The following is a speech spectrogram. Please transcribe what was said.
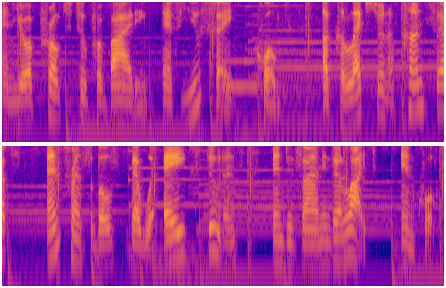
and your approach to providing, as you say, quote, a collection of concepts and principles that will aid students in designing their life, end quote.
